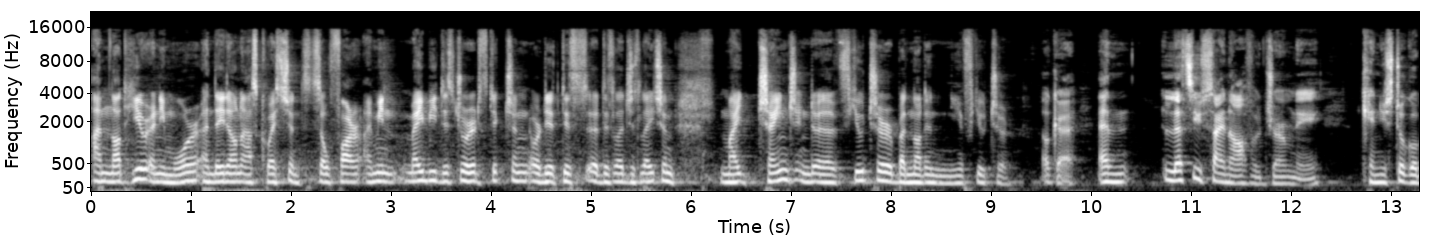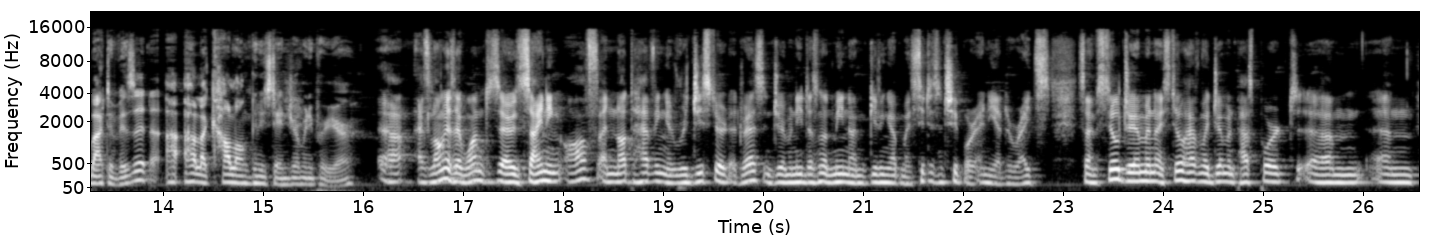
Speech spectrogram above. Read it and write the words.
I'm not here anymore, and they don't ask questions so far. I mean, maybe this jurisdiction or this uh, this legislation might change in the future, but not in the near future. Okay. And let's you sign off of Germany. Can you still go back to visit? How like how long can you stay in Germany per year? Uh, as long as I want. So signing off and not having a registered address in Germany does not mean I'm giving up my citizenship or any other rights. So I'm still German. I still have my German passport. Um, and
